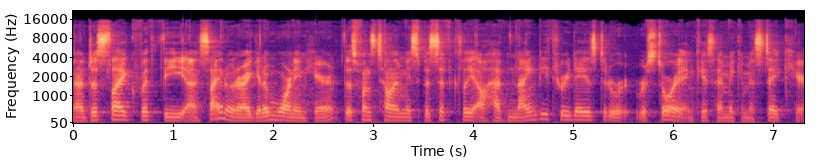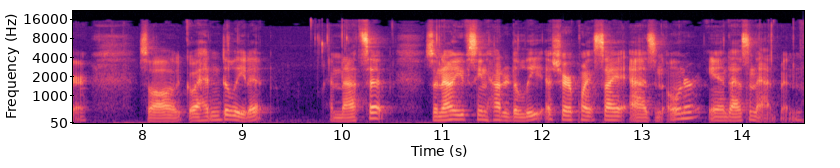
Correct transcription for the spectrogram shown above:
Now just like with the uh, site owner, I get a warning here. This one's telling me specifically I'll have 93 days to re restore it in case I make a mistake here. So I'll go ahead and delete it. And that's it. So now you've seen how to delete a SharePoint site as an owner and as an admin.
